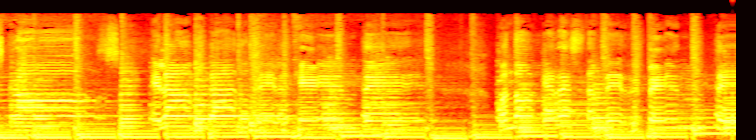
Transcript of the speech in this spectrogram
Alex Cross, el abogado de la gente. Cuando te arrestan de repente,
